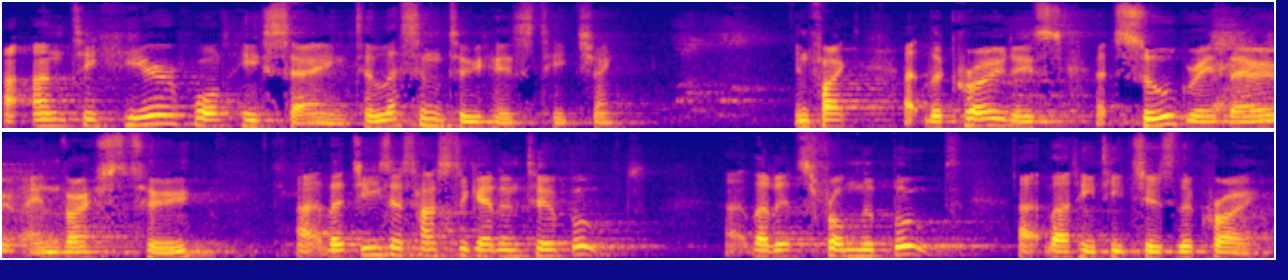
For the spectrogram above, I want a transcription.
and to hear what he's saying, to listen to his teaching. In fact, the crowd is so great there in verse 2 uh, that Jesus has to get into a boat, uh, that it's from the boat uh, that he teaches the crowd.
